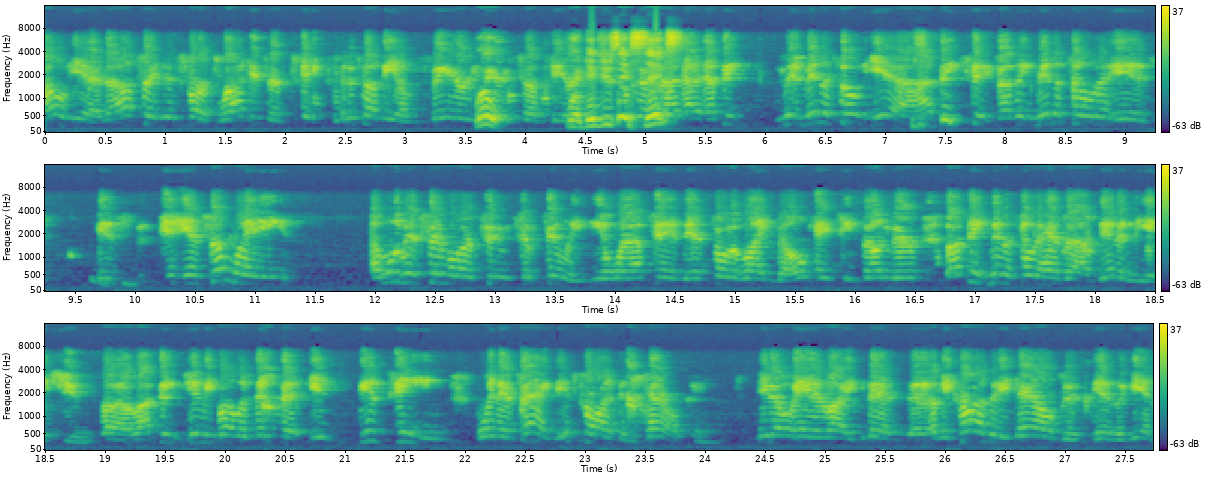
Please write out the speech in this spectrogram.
Oh yeah, now I'll say this first. Rockets are six, but it's gonna be a very, Whoa. very tough series. Well, did you say six? I, I, I think Minnesota. Yeah, I think six. I think Minnesota is is in, in some ways a little bit similar to to Philly. You know, when I said they're sort of like the OKC Thunder, but I think Minnesota has an identity issue. Uh, I think Jimmy Butler thinks that it's his team, when in fact it's Anthony Towns' team. You know, and like that. Uh, I mean, Anthony Towns is, is again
